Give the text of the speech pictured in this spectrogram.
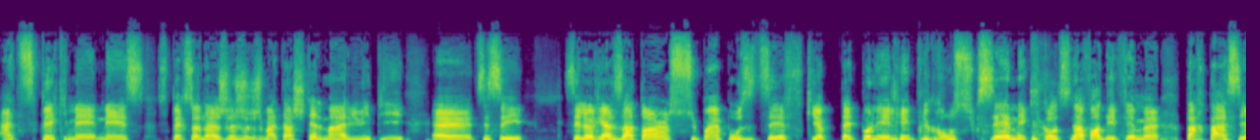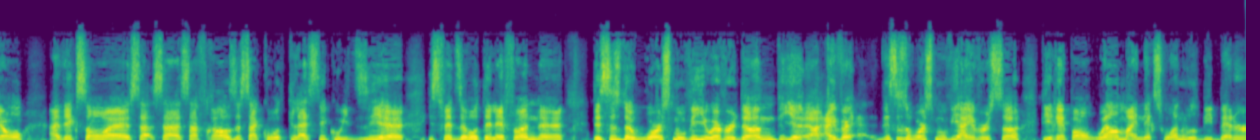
atypique, mais, ce personnage-là, je, je m'attache tellement à lui. Puis, euh, tu sais, c'est. C'est le réalisateur super positif qui a peut-être pas les, les plus gros succès, mais qui continue à faire des films euh, par passion avec son, euh, sa, sa- sa phrase de sa quote classique où il dit, euh, il se fait dire au téléphone, euh, This is the worst movie you ever done. Puis, This is the worst movie I ever saw. Puis il répond, Well, my next one will be better.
